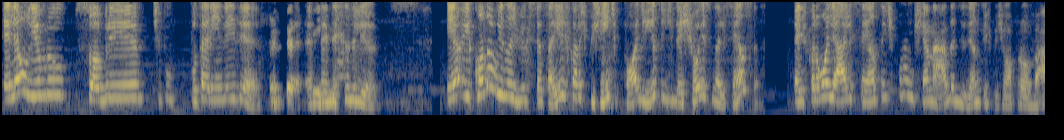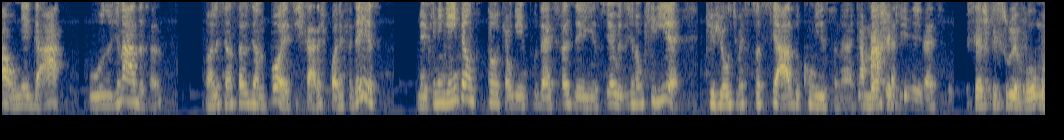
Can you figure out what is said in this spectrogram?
ele é um livro sobre, tipo, putaria em D&D. Essa é a ideia do livro. E, e, quando a Wizards viu que isso ia sair, eles ficaram tipo, gente, pode isso? A gente deixou isso na licença? Eles foram olhar a licença e, tipo, não tinha nada dizendo que eles podiam aprovar ou negar o uso de nada, sabe? Então a licença estava dizendo, pô, esses caras podem fazer isso. Meio que ninguém pensou que alguém pudesse fazer isso, e a Wizards não queria que o jogo tivesse associado com isso, né? Que a você marca que, tivesse. Você acha que isso levou uma,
